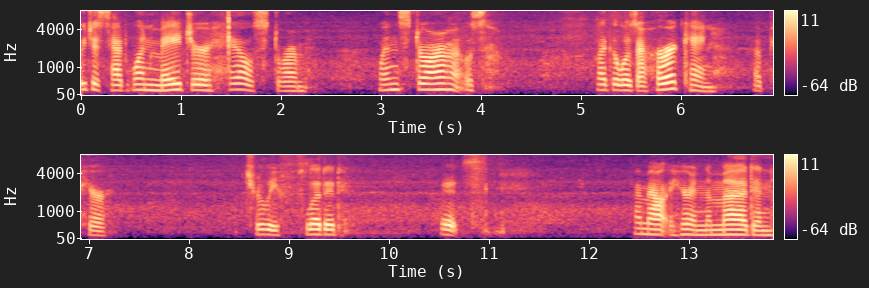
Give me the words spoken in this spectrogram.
we just had one major hailstorm, windstorm. It was like it was a hurricane up here. It's really flooded. It's, I'm out here in the mud and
